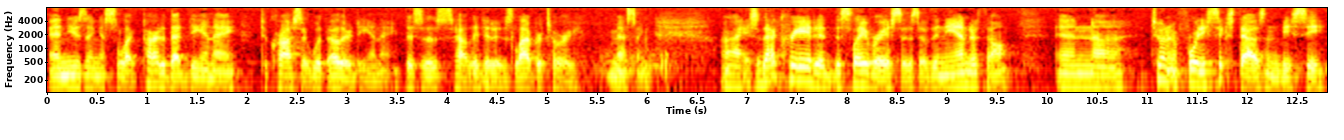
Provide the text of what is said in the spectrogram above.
and using a select part of that DNA to cross it with other DNA. This is how they did it, it, is laboratory messing. All right, so that created the slave races of the Neanderthal in uh, 246,000 BC.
